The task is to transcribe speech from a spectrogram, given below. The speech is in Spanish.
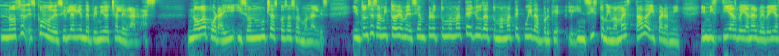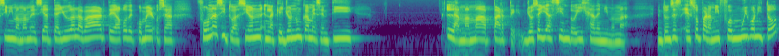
No sé, es como decirle a alguien deprimido, échale ganas no va por ahí y son muchas cosas hormonales. Y entonces a mí todavía me decían, pero tu mamá te ayuda, tu mamá te cuida, porque, insisto, mi mamá estaba ahí para mí. Y mis tías veían al bebé y así mi mamá me decía, te ayudo a lavar, te hago de comer. O sea, fue una situación en la que yo nunca me sentí la mamá aparte. Yo seguía siendo hija de mi mamá. Entonces eso para mí fue muy bonito,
